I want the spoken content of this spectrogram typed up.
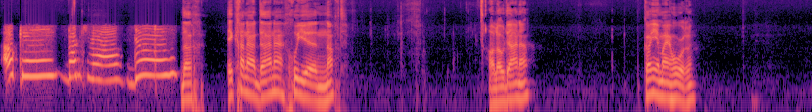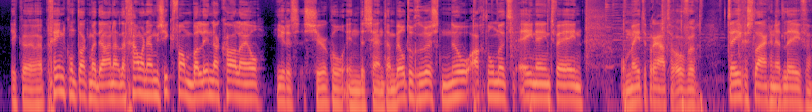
Oké, dankjewel. Doei. Dag. Ik ga naar Dana. Goeienacht. Hallo Dana. Kan je mij horen? Ik eh, heb geen contact met Dana. Dan gaan we naar muziek van Belinda Carlisle. Hier is Circle in the Sand. En belt u gerust 0800-1121 om mee te praten over tegenslagen in het leven.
